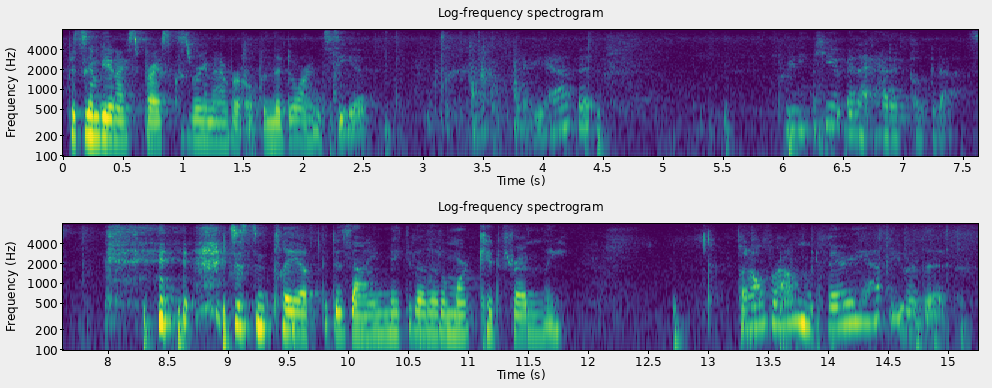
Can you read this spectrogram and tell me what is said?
but it's gonna be a nice surprise because we're gonna have her open the door and see it. There you have it. Pretty cute, and I added polka dots. Just to play up the design, make it a little more kid-friendly. But overall, I'm very happy with it.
